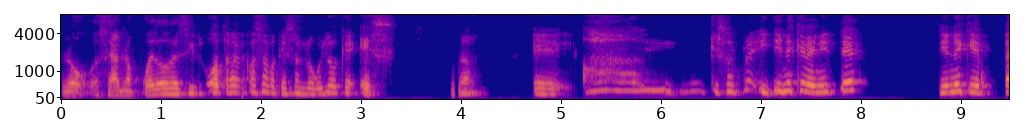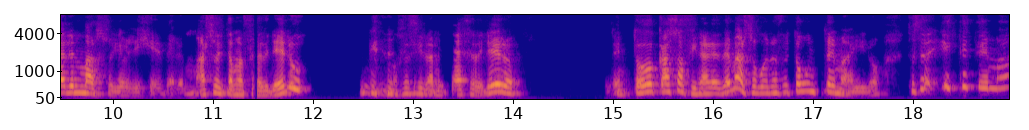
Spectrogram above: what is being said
o sea, no puedo decir otra cosa porque eso es lo único que es. ¿no? Eh, ¡Ay, qué sorpresa! Y tienes que venirte, tiene que estar en marzo. Yo le dije, pero en marzo estamos en febrero. No sé si la mitad de febrero. En todo caso, a finales de marzo. Bueno, fue todo un tema ahí, ¿no? Entonces, este tema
